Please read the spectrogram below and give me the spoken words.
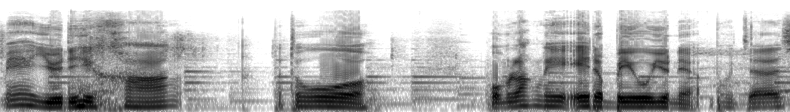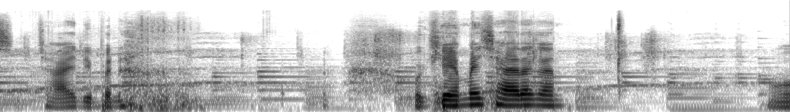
แม่อยู่ดีค้าง ปะโทผมลังเล AW อยู่เนี่ย ผมจะใช้ดีปะนะโอเคไม่ใช้แล้วกัน โอ้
